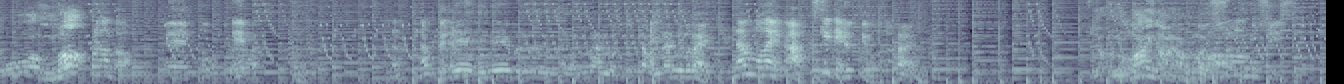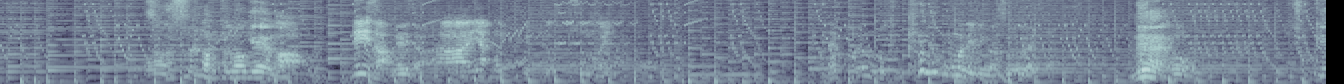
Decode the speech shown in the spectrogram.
ーおおうまっ。これなんだ？えー、っとえななんて書いてある？エネーブルなので多分何にもない。なんもないのか。あつけてるってことだ。はい。いやうまいなやっ一緒ぱ。に欲しい。っすねさすがプロゲーマでレーザー。レーザー。ああいやもう一個いっとその方がいいな。えこれもう初見でここまでいけるのはすごくないですか？ねえ初見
